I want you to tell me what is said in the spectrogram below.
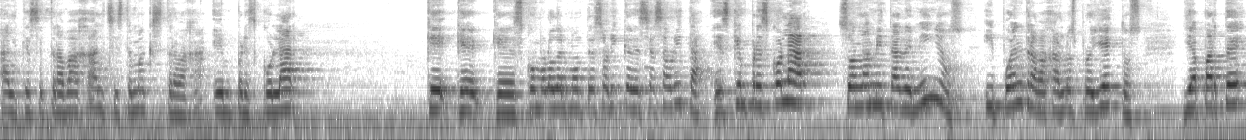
al que se trabaja, al sistema que se trabaja en preescolar, que, que, que es como lo del Montessori que decías ahorita, es que en preescolar son la mitad de niños y pueden trabajar los proyectos. Y aparte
